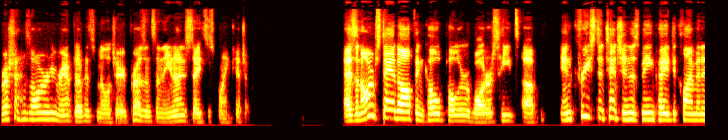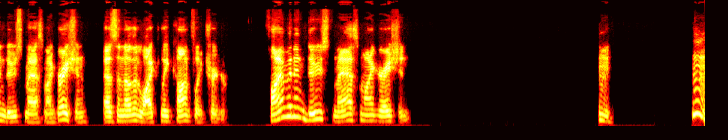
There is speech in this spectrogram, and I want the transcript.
Russia has already ramped up its military presence, and the United States is playing catch up. As an armed standoff in cold polar waters heats up, increased attention is being paid to climate induced mass migration as another likely conflict trigger. Climate induced mass migration. Hmm. Hmm.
